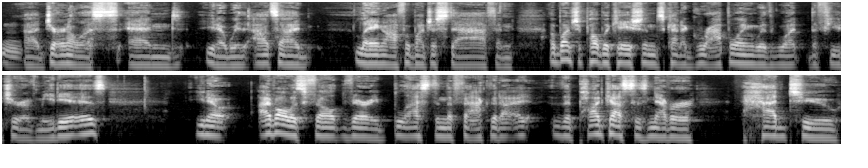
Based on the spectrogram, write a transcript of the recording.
mm. uh, journalists and you know with outside laying off a bunch of staff and a bunch of publications kind of grappling with what the future of media is you know i've always felt very blessed in the fact that i the podcast has never had to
